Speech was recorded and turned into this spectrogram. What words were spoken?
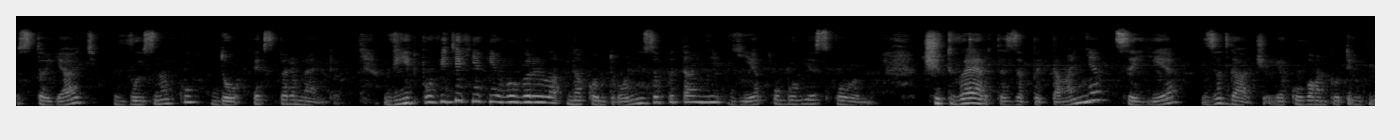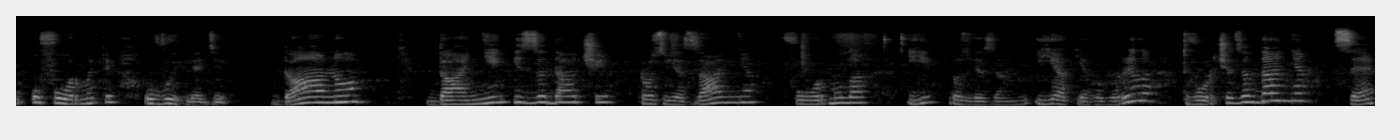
стоять в висновку до експерименту. Відповіді, як я говорила, на контрольні запитання є обов'язковими. Четверте запитання це є задача, яку вам потрібно оформити у вигляді дано, дані із задачі, розв'язання, формула і розв'язання. І як я говорила, творче завдання це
